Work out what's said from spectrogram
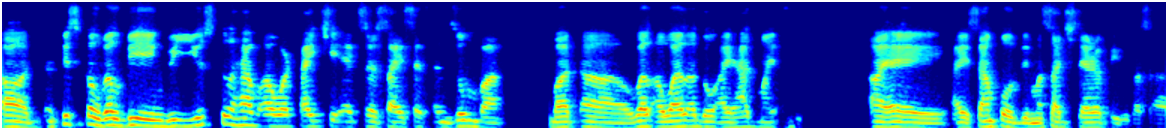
uh, physical well-being, we used to have our Tai Chi exercises and Zumba, but uh, well, a while ago I had my, I I sampled the massage therapy because I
